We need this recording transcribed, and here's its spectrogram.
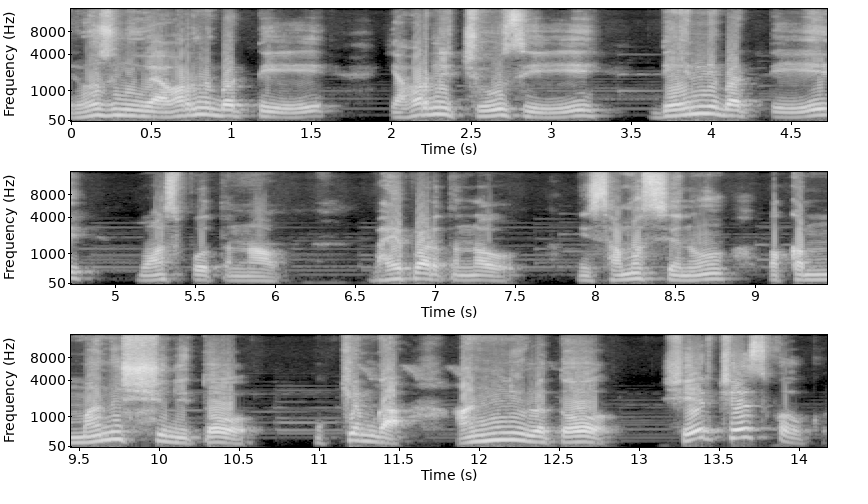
ఈరోజు నువ్వు ఎవరిని బట్టి ఎవరిని చూసి దేన్ని బట్టి మోసపోతున్నావు? భయపడుతున్నావు? నీ సమస్యను ఒక మనుష్యునితో ముఖ్యంగా అన్యులతో షేర్ చేసుకోకు.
